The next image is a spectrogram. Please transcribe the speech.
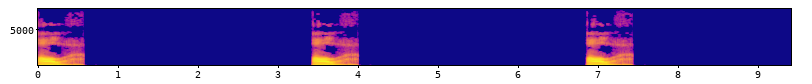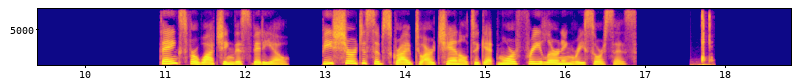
alla alla alla Thanks for watching this video. Be sure to subscribe to our channel to get more free learning resources.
